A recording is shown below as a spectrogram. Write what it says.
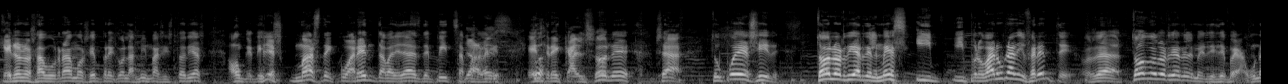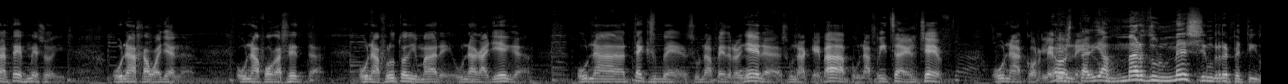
que no nos aburramos siempre con las mismas historias, aunque tienes más de 40 variedades de pizza para que- entre calzones, o sea, tú puedes ir todos los días del mes y, y probar una diferente, o sea, todos los días del mes, dices, bueno, una Tesmes hoy, una hawaiana, una fogaseta, una fruto di mare, una gallega, una Tex-Mex, una pedroñeras, una kebab, una pizza del chef, una corleone. Estaría más de un mes sin repetir.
